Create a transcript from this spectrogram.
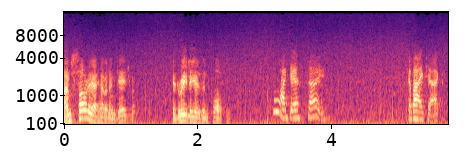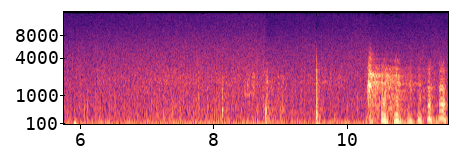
I'm sorry I have an engagement. It really is important. Oh, I dare say. Goodbye, Jack.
